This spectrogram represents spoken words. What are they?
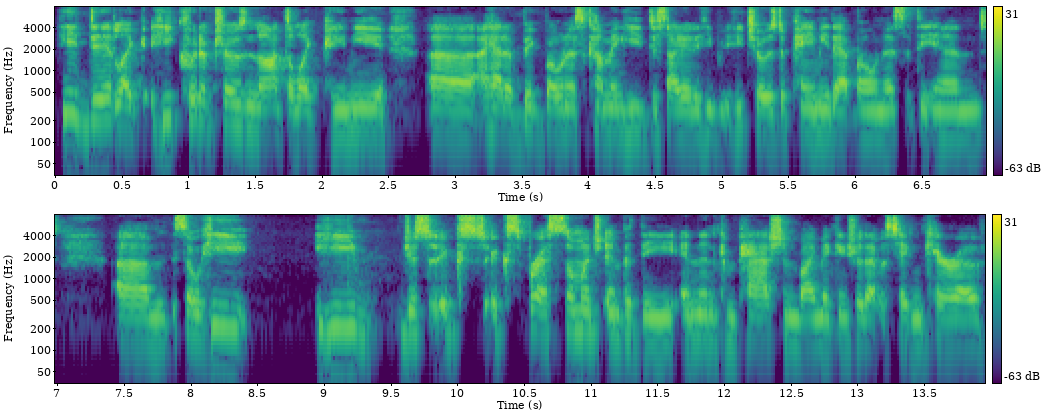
he did like he could have chosen not to like pay me uh, i had a big bonus coming. He decided he, he chose to pay me that bonus at the end. Um, so he he just ex- expressed so much empathy and then compassion by making sure that was taken care of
